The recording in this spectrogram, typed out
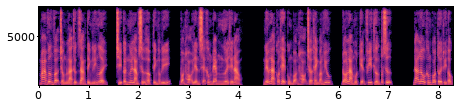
ma vương vợ chồng là thực giảng tình lý người, chỉ cần ngươi làm sự hợp tình hợp lý, bọn họ liền sẽ không đem ngươi thế nào. Nếu là có thể cùng bọn họ trở thành bằng hữu, đó là một kiện phi thường tốt sự. Đã lâu không có tới thủy tộc,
